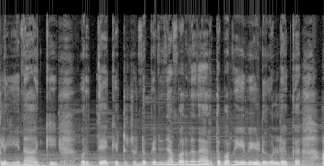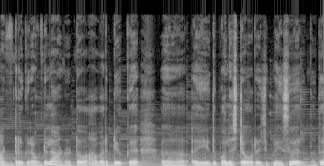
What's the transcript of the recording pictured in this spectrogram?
ക്ലീനാക്കി വൃത്തിയാക്കി ഇട്ടിട്ടുണ്ട്. പിന്നെ ഞാൻ പറഞ്ഞ നേരത്തെ പറഞ്ഞ ഈ വീടുകളുടെയൊക്കെ അണ്ടർഗ്രൗണ്ടിലാണ് കേട്ടോ അവരുടെയൊക്കെ ഇതുപോലെ സ്റ്റോറേജ് പ്ലേസ് വരുന്നത്.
